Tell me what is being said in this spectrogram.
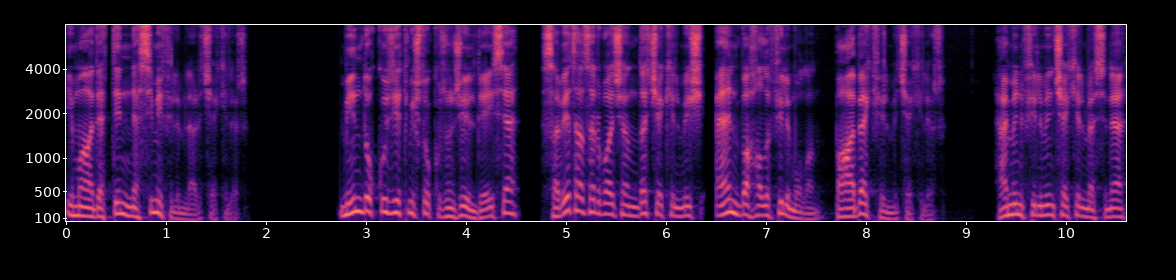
İmadəddin Nəsimi filmləri çəkilir. 1979-cu ildə isə Sovet Azərbaycanında çəkilmiş ən bahalı film olan Babək filmi çəkilir. Həmin filmin çəkilməsinə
